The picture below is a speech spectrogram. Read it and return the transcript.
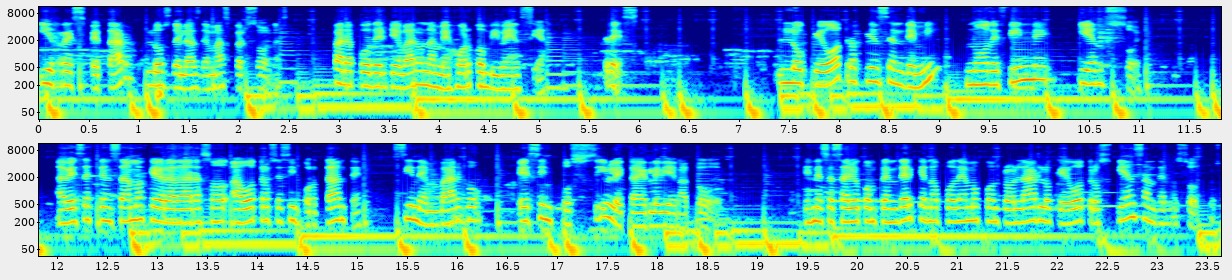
y respetar los de las demás personas para poder llevar una mejor convivencia. 3. Lo que otros piensen de mí no define soy. A veces pensamos que agradar a, otros es importante, sin embargo, es imposible caerle bien a todos. Es necesario comprender que no podemos controlar lo que otros piensan de nosotros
